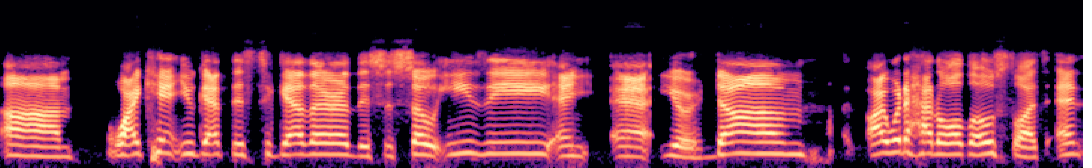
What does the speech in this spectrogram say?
Um, why can't you get this together? This is so easy, and uh, you're dumb. I would have had all those thoughts, and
